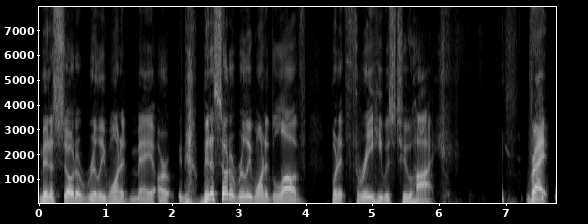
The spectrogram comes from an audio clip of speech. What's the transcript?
Minnesota really wanted Mayo Minnesota really wanted Love, but at three he was too high. right.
